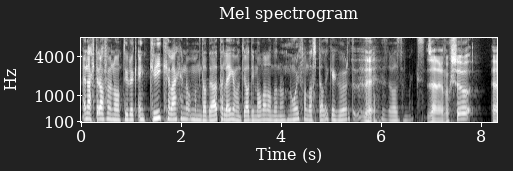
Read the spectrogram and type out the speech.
En achteraf hebben we natuurlijk een kriek gelachen om hem dat uit te leggen. Want ja, die mannen hadden nog nooit van dat spelletje gehoord. Nee. Dus dat was de max. Zijn er nog zo eh,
